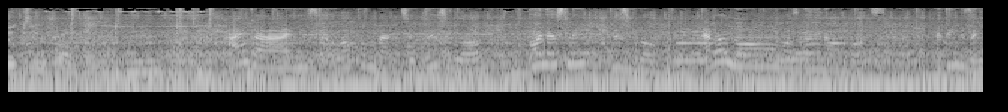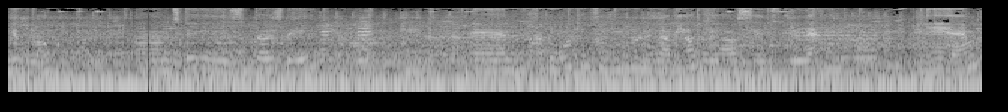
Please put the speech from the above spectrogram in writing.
Choked him drunk. Hi guys, welcome back to this vlog. Honestly, this vlog, I don't know what's going on, but I think it's a new vlog. Um, today is Thursday, and I've been working since morning. I've been out of the house since 11 a.m.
